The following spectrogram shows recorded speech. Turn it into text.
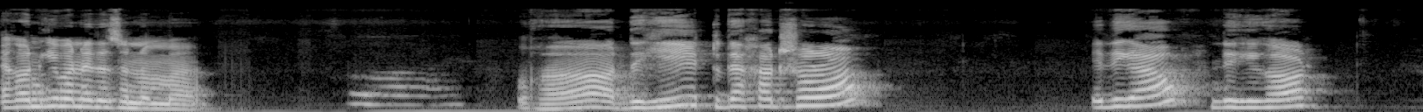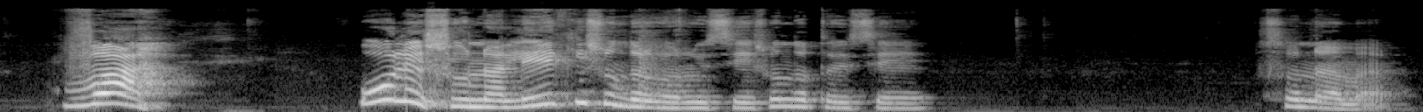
এখন কি বানাইতেছে নম্মা? ঘর। দেখি, একটু দেখা সর। এদিকে দেখি ঘর। বাহ! ওলে সোনালে, কি সুন্দর ঘর হয়েছে সুন্দর তো হয়েছে শোনা আমার।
